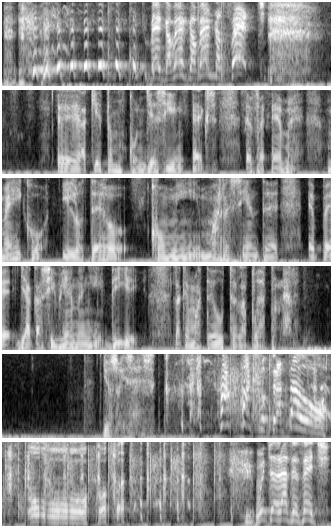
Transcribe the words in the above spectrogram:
venga, venga, venga, Sech. Eh, aquí estamos con Jesse en X FM México y los dejo con mi más reciente EP Ya casi vienen y DJ, la que más te guste la puedes poner. Yo soy Sesh. ¡Contratado! Oh. Muchas gracias, Sech.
